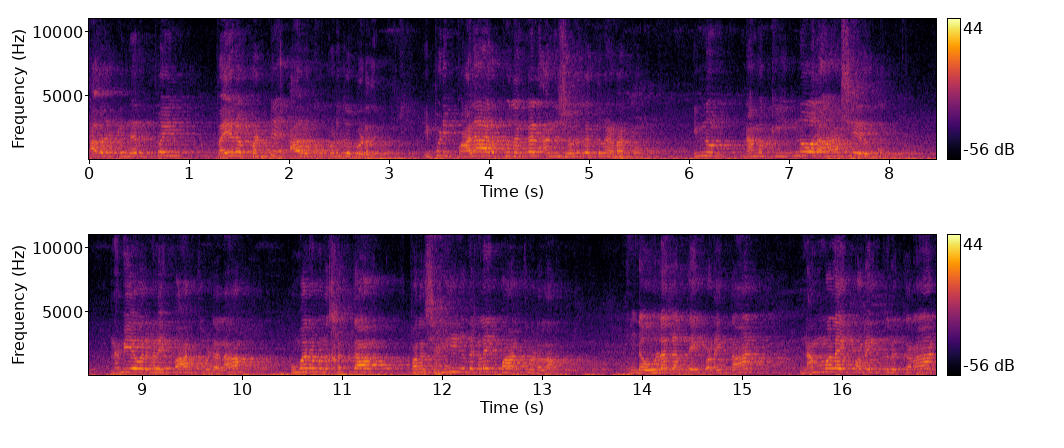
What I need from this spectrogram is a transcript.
அவருக்கு நெற்பயிர் பயிரப்பட்டு அவருக்கு கொடுக்கப்படுது. இப்படி பல அற்புதங்கள் அந்த சொர்க்கத்தில் நடக்கும். இன்னும் நமக்கு இன்னொரு ஆசை இருக்கும். நபி அவர்களை பார்த்து விடலாம். உமரமன் ஹத்தாப் பல சகிதங்களை பார்த்து விடலாம். இந்த உலகத்தை படைத்தான் நம்மளை படைத்திருக்கிறான்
